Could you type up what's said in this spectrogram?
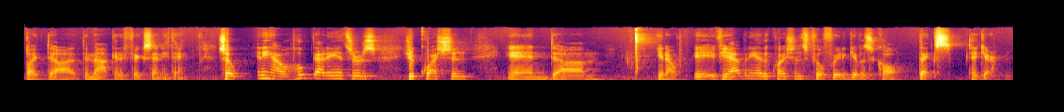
but uh, they're not going to fix anything. So, anyhow, I hope that answers your question. And, um, you know, if you have any other questions, feel free to give us a call. Thanks. Take care.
